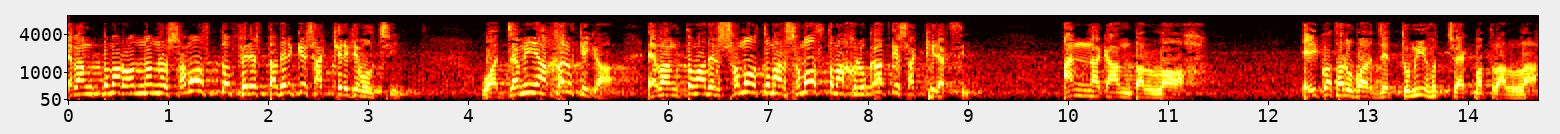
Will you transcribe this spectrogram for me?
এবং তোমার অন্যান্য সমস্ত ফেরেস্তাদেরকে সাক্ষী রেখে বলছি। ও জামিয়া খালকিকা, এবং তোমাদের সম, তোমার সমস্ত মাখলুকাতকে সাক্ষী রাখছি। আন্না কান্তাল্লাহ এই কথার উপর যে তুমি হচ্ছে একমাত্র আল্লাহ।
